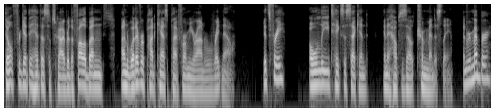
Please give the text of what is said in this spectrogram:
don't forget to hit the subscribe or the follow button on whatever podcast platform you're on right now. It's free, only takes a second, and it helps us out tremendously. And remember,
